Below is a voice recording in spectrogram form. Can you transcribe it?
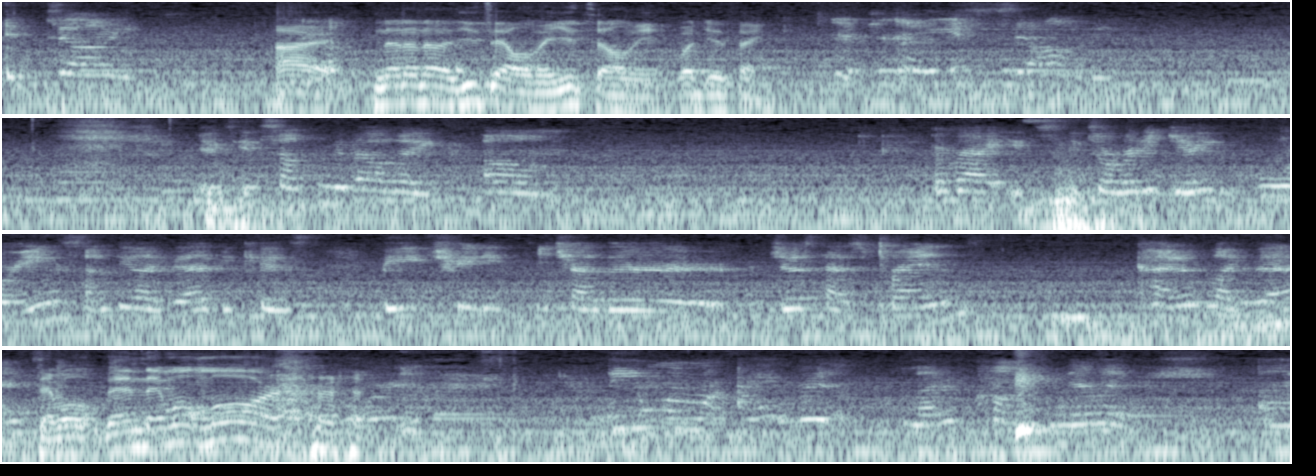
Me. Alright. No, no, no. You tell me. You tell me. What do you think? Yes, tell me. It's, it's something about like um right it's it's already getting boring something like that because they treat each other just as friends kind of like that They want. Then they want more. they want more I read a lot of comments and they're like uh,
